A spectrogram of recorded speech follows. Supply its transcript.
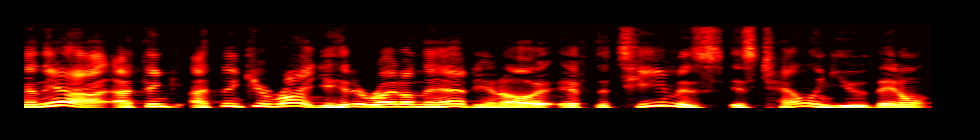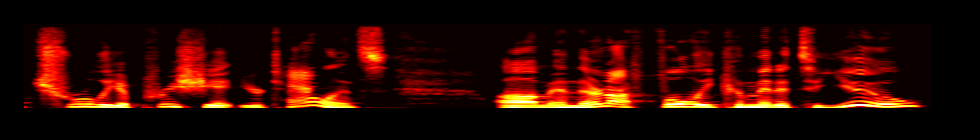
and yeah, I think I think you're right. You hit it right on the head. You know, if the team is is telling you they don't truly appreciate your talents, um, and they're not fully committed to you,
